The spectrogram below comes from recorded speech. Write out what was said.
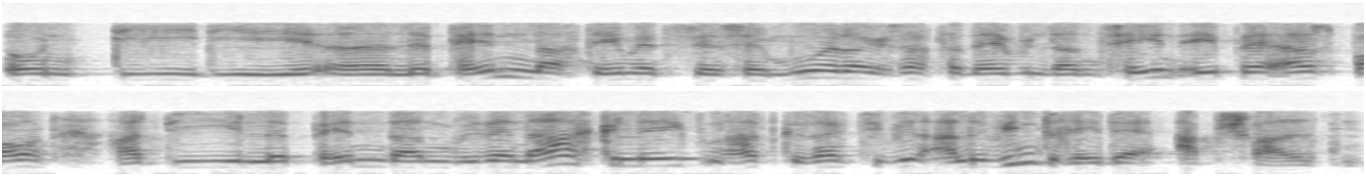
und die die äh, Le Pen, nachdem jetzt der Seymour da gesagt hat, er will dann zehn EPRs bauen, hat die Le Pen dann wieder nachgelegt und hat gesagt, sie will alle Windräder abschalten.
